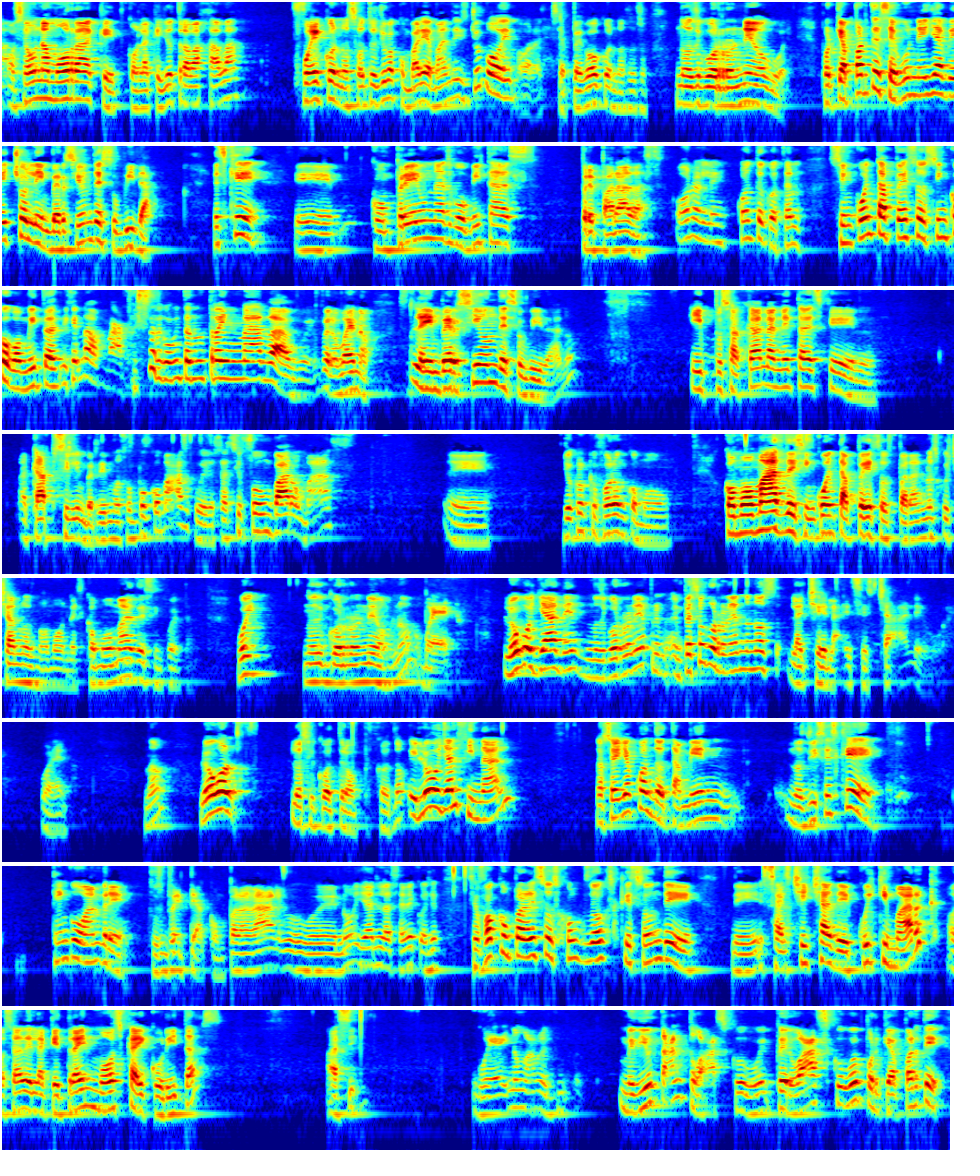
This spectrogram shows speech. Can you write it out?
o sea, una morra que, con la que yo trabajaba fue con nosotros, yo iba con varias bandas y yo voy, órale, se pegó con nosotros, nos gorroneó, güey. Porque aparte, según ella, había hecho la inversión de su vida. Es que eh, compré unas gomitas preparadas. Órale, ¿cuánto costaron? 50 pesos, 5 gomitas. Dije, no, mames, esas gomitas no traen nada, güey. Pero bueno, la inversión de su vida, ¿no? Y pues acá la neta es que acá pues, sí le invertimos un poco más, güey. O sea, sí fue un varo más eh, yo creo que fueron como, como más de 50 pesos para no escucharnos mamones, como más de 50. Güey, nos gorroneó, ¿no? Bueno. Luego ya nos gorronea, empezó gorroneándonos la chela. Ese es chale, güey. Bueno, ¿no? Luego los psicotrópicos, ¿no? Y luego ya al final, o sea, ya cuando también nos dice, es que tengo hambre, pues vete a comprar algo, güey, ¿no? Ya en la serie de Se fue a comprar esos hot dogs que son de, de salchicha de Quickie Mark, o sea, de la que traen mosca y curitas. Así. Güey, no mames. Me dio tanto asco, güey. Pero asco, güey, porque aparte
